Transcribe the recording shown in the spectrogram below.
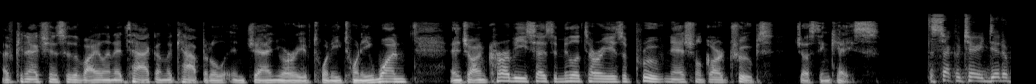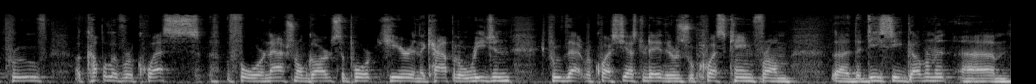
have connections to the violent attack on the Capitol in January of 2021. And John Kirby says the military has approved National Guard troops just in case. The Secretary did approve a couple of requests for National Guard support here in the capital region. He approved that request yesterday. Those requests came from uh, the D.C. government, um,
